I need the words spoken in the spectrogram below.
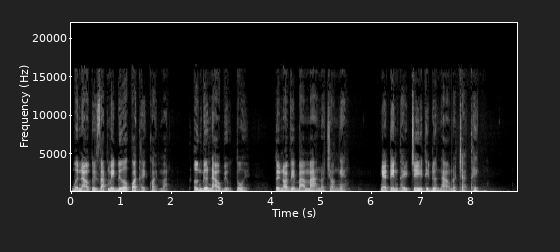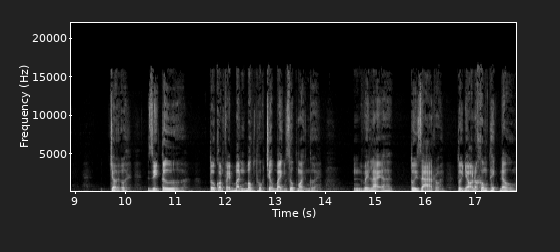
Bữa nào tôi dắt mấy đứa qua thầy coi mặt. Ưng đứa nào biểu tôi. Tôi nói với ba má nó cho nghe. Nghe tên thầy Trí thì đứa nào nó chả thích. Trời ơi, dì Tư, tôi còn phải bận bốc thuốc chữa bệnh giúp mọi người. Với lại, à, tôi già rồi, tụi nhỏ nó không thích đâu.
